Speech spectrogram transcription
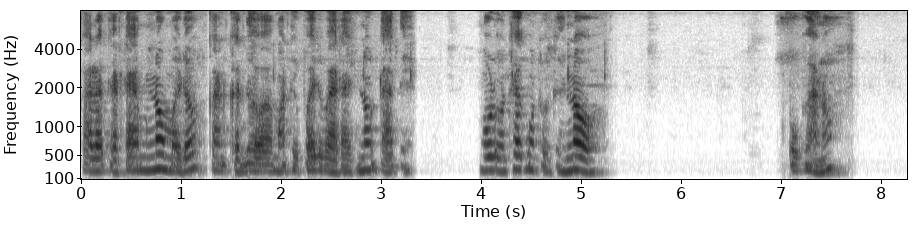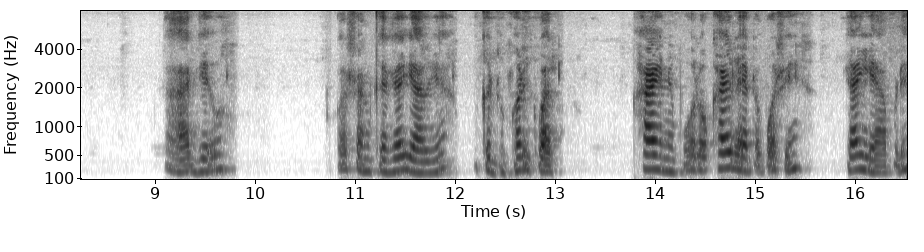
કાલે તો ટાઈમ ન મળ્યો કારણ કે દવામાંથી પરિવાર જ નહોતા તે. મોડું થયું તો તે ન ઉગાણો. આજે કરશન કે જઈ આવીએ. કીધું ઘડીક વાર ખાઈને પોરો ખાઈ લે તો પછી જઈએ આપણે.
